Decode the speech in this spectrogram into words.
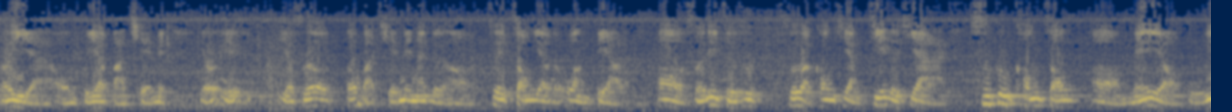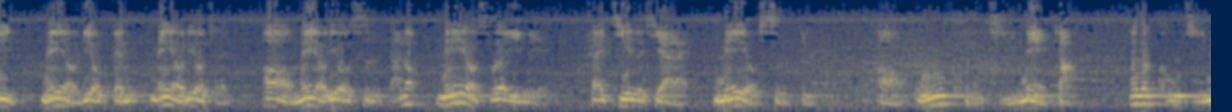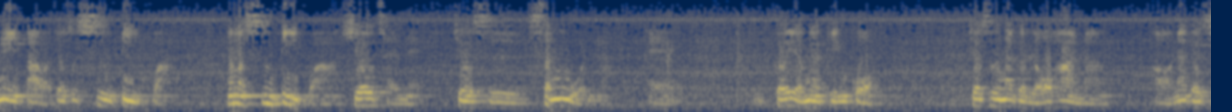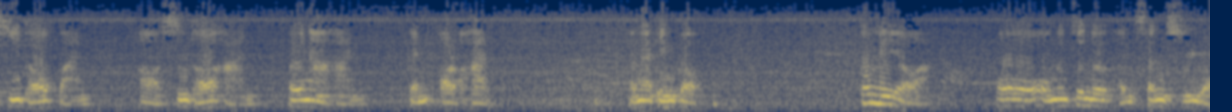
所以啊，我们不要把前面有有有时候都把前面那个哦最重要的忘掉了哦。舍利子是诸法空相，接着下来，是故空中哦没有五蕴，没有六根，没有六尘哦，没有六识，然后没有十二因缘，再接着下来没有四谛哦，无苦集灭道，那个苦集灭道啊，就是四谛法。那么四谛法修成呢？就是声闻呐，哎，各位有没有听过？就是那个罗汉呐，哦，那个西头环，哦，狮头含、阿那含跟阿罗汉，有没有听过？都没有啊！哦，我们真的很生疏哦。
